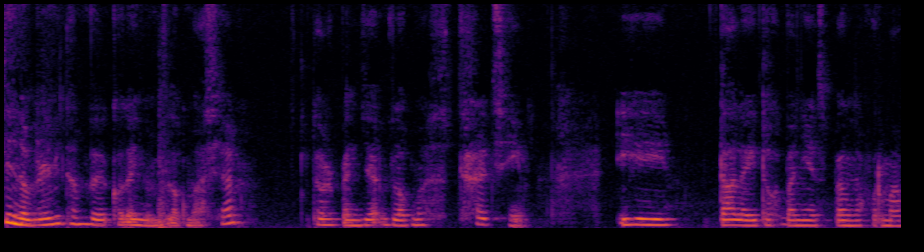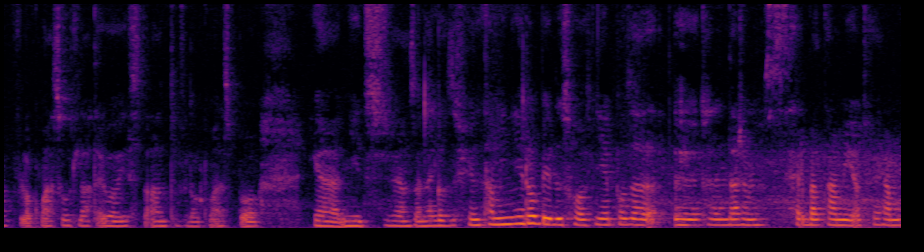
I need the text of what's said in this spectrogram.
Dzień dobry, witam w kolejnym vlogmasie. To już będzie vlogmas trzeci. I dalej to chyba nie jest pełna forma vlogmasów, dlatego jest to anty-vlogmas, bo ja nic związanego ze świętami nie robię dosłownie. Poza y, kalendarzem z herbatami otwieram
